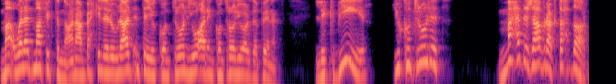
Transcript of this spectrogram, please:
ما ولد ما فيك تمنعه. أنا عم بحكي للأولاد أنت you control you are in control you are the parents الكبير you control it ما حدا جابرك تحضر.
